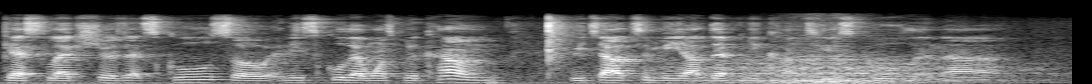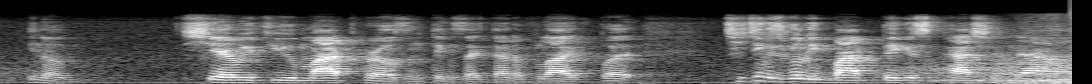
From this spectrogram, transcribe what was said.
guest lectures at schools, so any school that wants me to come, reach out to me. I'll definitely come to your school and, uh, you know, share with you my pearls and things like that of life. But teaching is really my biggest passion now.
